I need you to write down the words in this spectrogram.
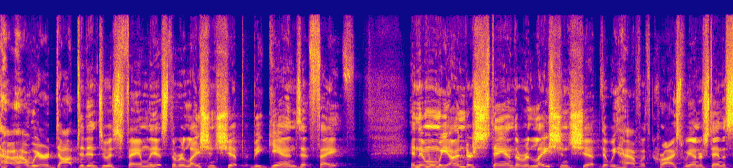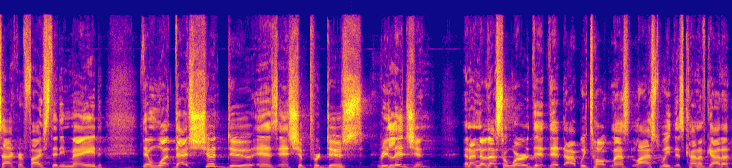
how, we are adopted into his family. It's the relationship begins at faith. And then when we understand the relationship that we have with Christ, we understand the sacrifice that he made, then what that should do is it should produce religion. And I know that's a word that, that we talked last, last week that's kind of got a,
